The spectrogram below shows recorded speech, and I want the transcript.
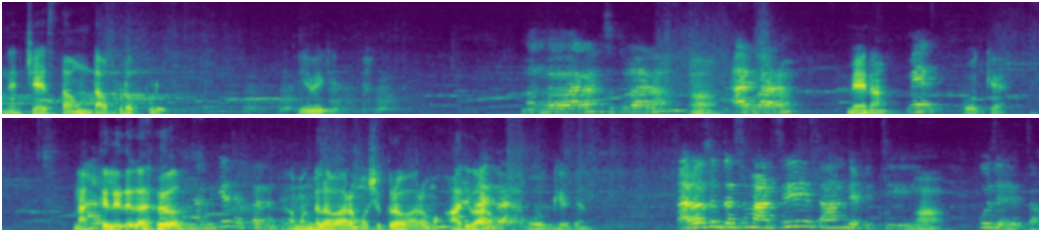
నేను చేస్తూ ఉంటా అప్పుడప్పుడు. ఏమికి? మంగళవారం శుక్రవారం ఆదివారం. మేనా? ఓకే. నాకు తెలీదు కదా. మంగళవారము శుక్రవారము ఆదివారం. Okay done. ఆ రోజు డ్రెస్ మార్చి స్నానం చేపించి పూజ చేస్తాం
